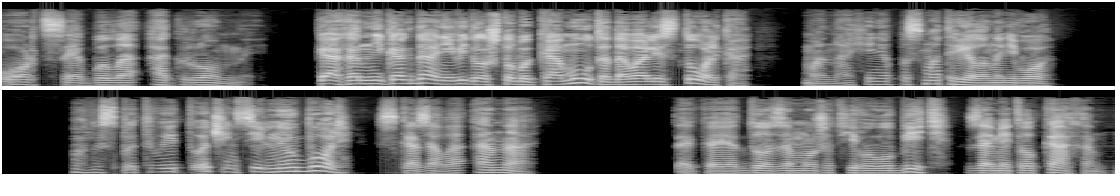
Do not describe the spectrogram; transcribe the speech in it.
Порция была огромной. Кахан никогда не видел, чтобы кому-то давали столько. Монахиня посмотрела на него. «Он испытывает очень сильную боль», — сказала она. «Такая доза может его убить», — заметил Кахан.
